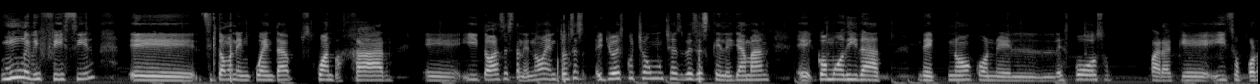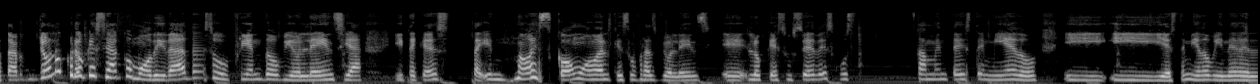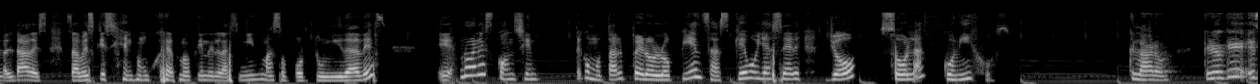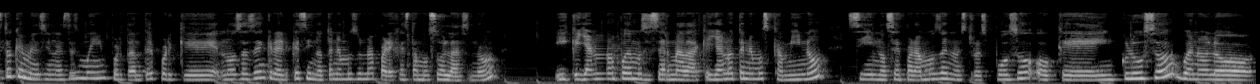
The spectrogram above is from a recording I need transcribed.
muy difícil si toman en cuenta pues, cuánto bajar, y todas están, ¿no? Entonces, yo he escuchado muchas veces que le llaman comodidad de no con el esposo para que y soportar. Yo no creo que sea comodidad sufriendo violencia y te quedes ahí. No es cómodo el que sufras violencia. Eh, lo que sucede es justamente este miedo y, y este miedo viene de maldades. Sabes que siendo mujer no tienes las mismas oportunidades. Eh, no eres consciente como tal, pero lo piensas. ¿Qué voy a hacer yo sola con hijos? Claro. Creo que esto que mencionaste es muy importante porque nos hacen creer que si no tenemos una pareja estamos solas, ¿no? Y que ya no podemos hacer nada, que ya no tenemos camino si nos separamos de nuestro esposo o que incluso, bueno, lo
